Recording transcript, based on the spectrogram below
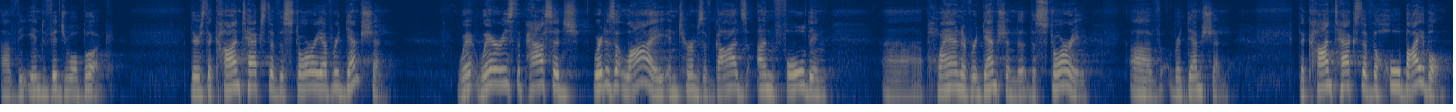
of the individual book. There's the context of the story of redemption. Where, where is the passage? Where does it lie in terms of God's unfolding uh, plan of redemption, the, the story of redemption? The context of the whole Bible.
